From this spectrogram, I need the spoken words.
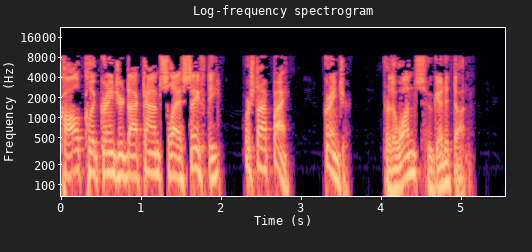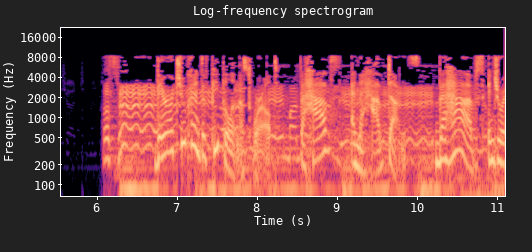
Call clickgrainger.com slash safety or stop by. Grainger, for the ones who get it done. There are two kinds of people in this world the haves and the have dones. The haves enjoy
